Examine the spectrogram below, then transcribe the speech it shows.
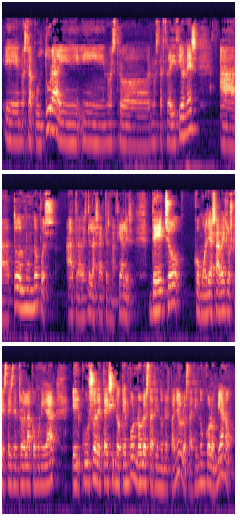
eh, nuestra cultura y, y nuestras tradiciones a todo el mundo, pues a través de las artes marciales. De hecho, como ya sabéis los que estáis dentro de la comunidad, el curso de Taishindo Kempo no lo está haciendo un español, lo está haciendo un colombiano,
